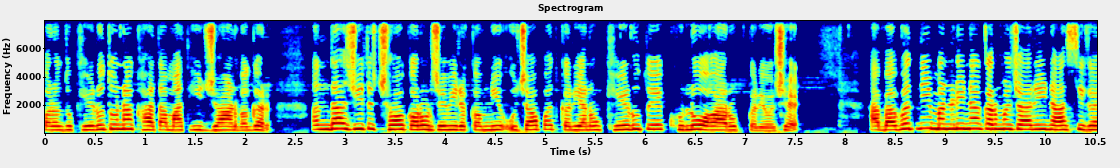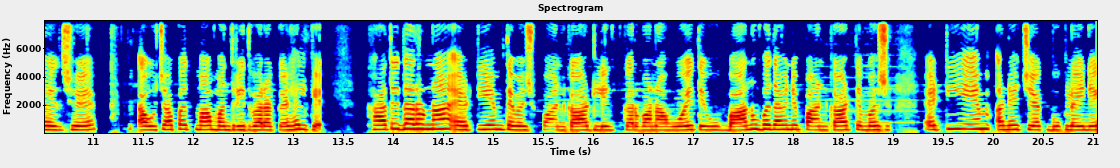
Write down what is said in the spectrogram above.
પરંતુ ખેડૂતોના ખાતામાંથી જાણ વગર અંદાજિત છ કરોડ જેવી રકમની ઉચાપત કર્યાનો ખેડૂતોએ ખુલ્લો આરોપ કર્યો છે. આ બાબતની મંડળીના કર્મચારી નાસી ગયેલ છે. આ ઉચાપતમાં મંત્રી દ્વારા કહેલ કે ખાતેદારોના એટીએમ તેમજ પાન કાર્ડ લિંક કરવાના હોય તેવું બાનું બતાવીને પાન કાર્ડ તેમજ એટીએમ અને ચેકબુક લઈને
